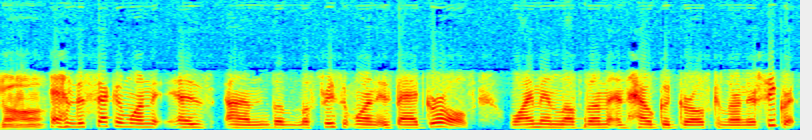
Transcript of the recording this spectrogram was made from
Uh huh. And the second one is um, the most recent one is Bad Girls: Why Men Love Them and How Good Girls Can Learn Their Secrets.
